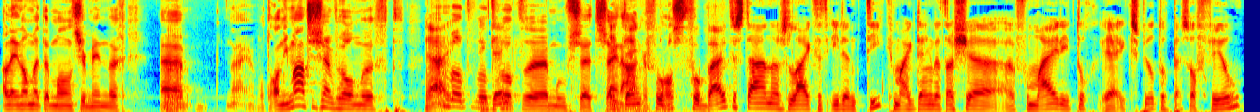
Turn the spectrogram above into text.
Alleen dan met een mannetje minder. Eh, nou ja, wat animaties zijn veranderd. Ja, en wat, wat, denk- wat eh, movesets zijn ik denk voor, aangepast. voor buitenstaanders lijkt het identiek. Maar ik denk dat als je, eh, voor mij die toch... Ja, ik speel toch best wel veel.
